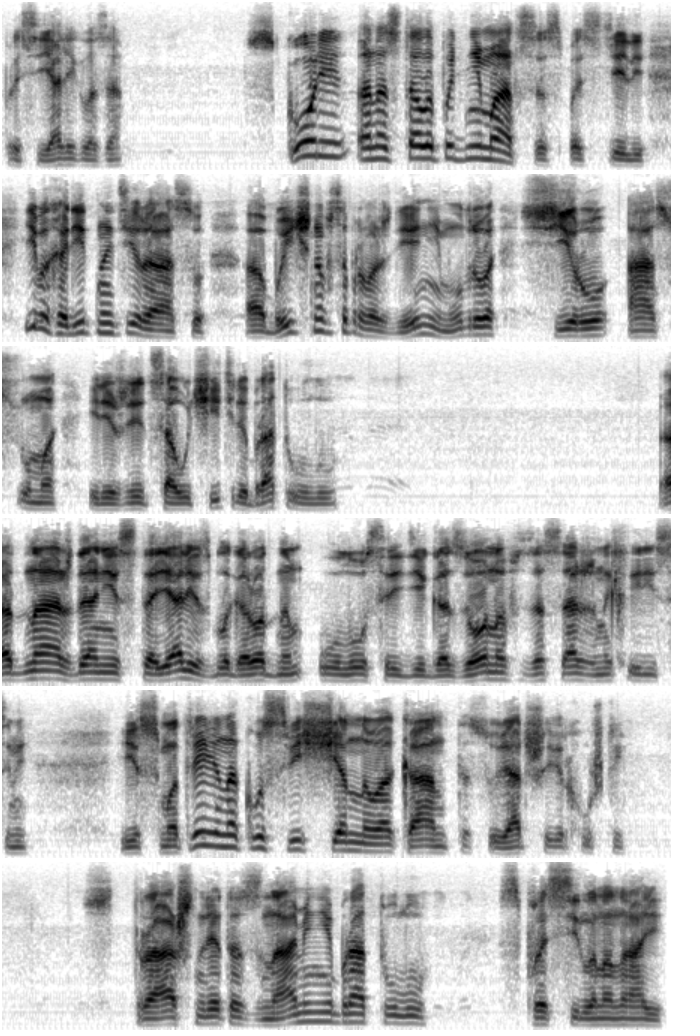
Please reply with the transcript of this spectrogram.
просияли глаза. Вскоре она стала подниматься с постели и выходить на террасу, обычно в сопровождении мудрого Сиру Асума или жреца-учителя брата Улу. Однажды они стояли с благородным Улу среди газонов, засаженных ирисами, и смотрели на куст священного аканта с увядшей верхушкой. «Страшно ли это знамение, брат Улу?» — спросила Нанай.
